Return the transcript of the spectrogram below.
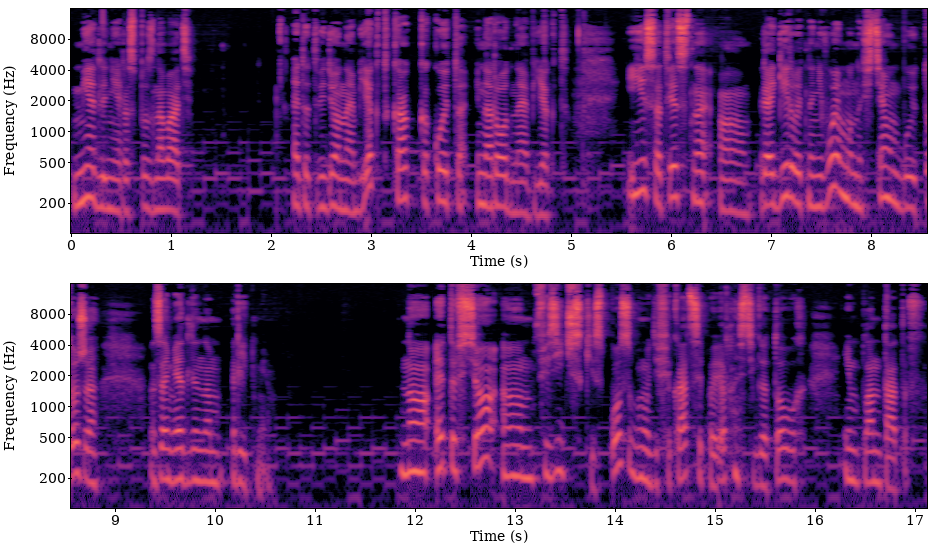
медленнее распознавать этот введенный объект как какой-то инородный объект. И, соответственно, а, реагировать на него иммунная система будет тоже замедленном ритме. Но это все э, физические способы модификации поверхности готовых имплантатов.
